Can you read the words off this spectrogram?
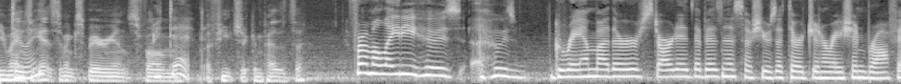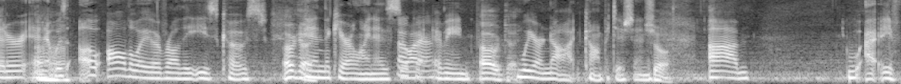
you went to get some experience from a future competitor. From a lady whose whose grandmother started the business, so she was a third generation bra fitter, and it was all, all the way over on the East Coast Uh-huh. Okay. in the Carolinas. So I, Okay. I mean, Oh, okay. we are not competition. Sure. W- I- If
